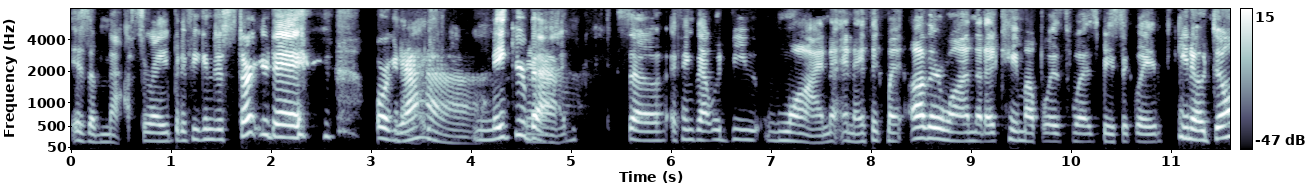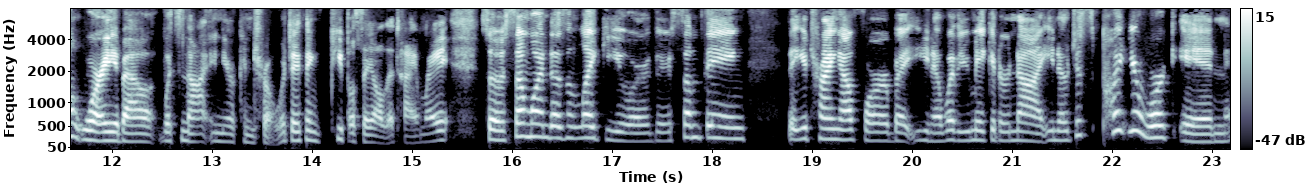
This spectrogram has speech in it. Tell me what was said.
is a mess right but if you can just start your day organized yeah. make your yeah. bed so I think that would be one. And I think my other one that I came up with was basically, you know, don't worry about what's not in your control, which I think people say all the time, right? So if someone doesn't like you or there's something that you're trying out for, but you know, whether you make it or not, you know, just put your work in,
